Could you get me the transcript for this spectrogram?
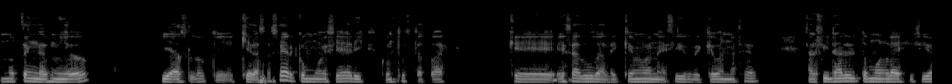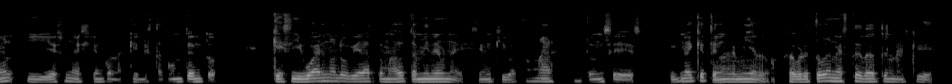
no tengas miedo y haz lo que quieras hacer, como decía Eric con tus tatuajes, que esa duda de qué me van a decir, de qué van a hacer, al final él tomó la decisión y es una decisión con la que él está contento, que si igual no lo hubiera tomado también era una decisión que iba a tomar, entonces pues, no hay que tener miedo, sobre todo en esta edad en la que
